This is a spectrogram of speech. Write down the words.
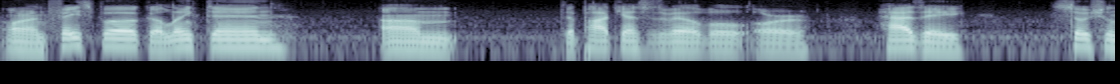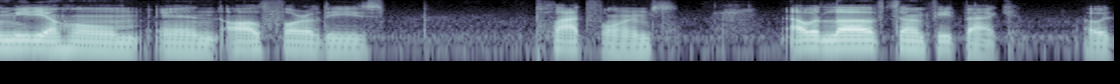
or on Facebook or LinkedIn. Um, the podcast is available or has a social media home in all four of these platforms. I would love some feedback. I would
